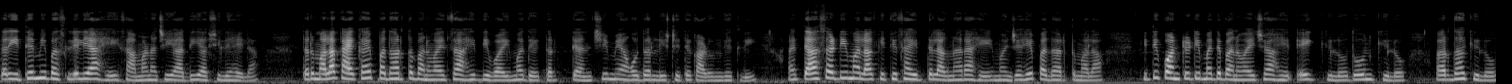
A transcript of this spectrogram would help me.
तर इथे मी बसलेली आहे सामानाची यादी अशी लिहायला. तर मला काय काय पदार्थ बनवायचं आहे दिवाळीमध्ये तर त्यांची मी अगोदर लिस्ट इथे काढून घेतली. आणि त्यासाठी मला किती साहित्य लागणार आहे? म्हणजे हे पदार्थ मला किती क्वांटिटीमध्ये बनवायचे आहेत? एक किलो दोन किलो अर्धा किलो?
